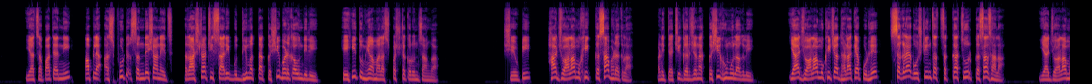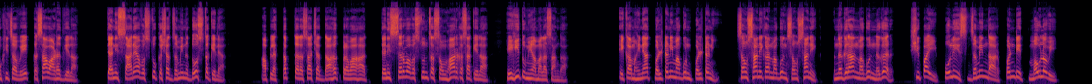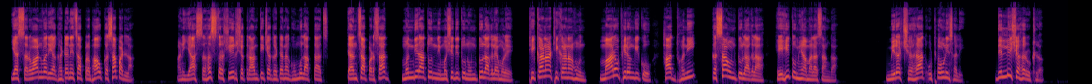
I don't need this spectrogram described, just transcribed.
या चपात्यांनी आपल्या अस्फुट संदेशानेच राष्ट्राची सारी बुद्धिमत्ता कशी भडकावून दिली हेही तुम्ही आम्हाला स्पष्ट करून सांगा. शेवटी हा ज्वालामुखी कसा भडकला आणि त्याची गर्जना कशी घुमू लागली या ज्वालामुखीच्या धडाक्यापुढे सगळ्या गोष्टींचा चक्काचूर कसा झाला या ज्वालामुखीचा वेग कसा वाढत गेला त्यांनी साऱ्या वस्तू कशा जमीन दोस्त केल्या आपल्या तप्त रसाच्या दाहक प्रवाहात त्यांनी सर्व वस्तूंचा संहार कसा केला हेही तुम्ही आम्हाला सांगा. एका महिन्यात पलटणी मागून पलटणी संस्थानिकांमागून संस्थानिक नगरांमागून नगर शिपाई पोलीस जमीनदार पंडित मौलवी या सर्वांवर या घटनेचा प्रभाव कसा पडला? आणि या सहस्त्र शीर्ष क्रांतीच्या घटना घुमू लागताच त्यांचा पडसाद मंदिरातून नि मशिदीतून उमटू लागल्यामुळे ठिकाणा ठिकाणाहून मारो फिरंगिको हा ध्वनी कसा उमटू लागला हेही तुम्ही आम्हाला सांगा. मिरज शहरात उठवणी झाली. दिल्ली शहर उठलं.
